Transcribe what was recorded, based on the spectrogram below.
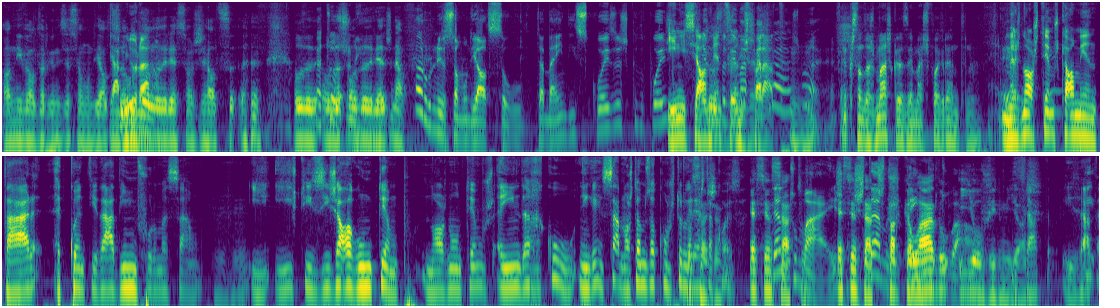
Ao nível da Organização Mundial de Já Saúde melhoraram. ou da Direção-Geral de Sa- ou da, A ou da, os ou da níveis. dire- Não. A Organização Mundial de Saúde também disse coisas que depois. Inicialmente foi um para disparate. é? A questão das máscaras é mais flagrante, não é? Mas nós temos que aumentar a quantidade de informação. Uhum. E, e isto exige algum tempo. Nós não temos ainda recuo. Ninguém sabe. Nós estamos a construir Ou esta seja, coisa. é sensato, Tanto mais é sensato estar calado e ouvir melhor. Exato, E- exatamente.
